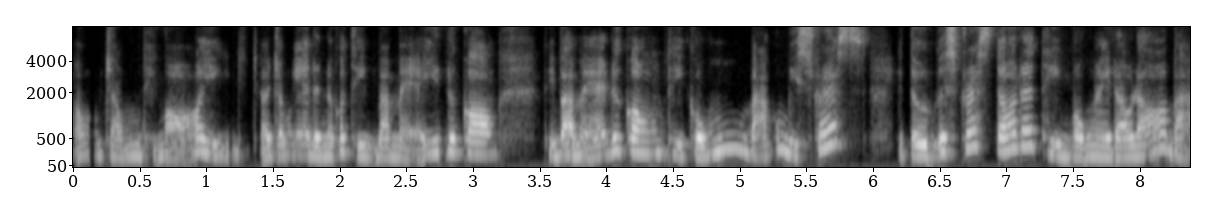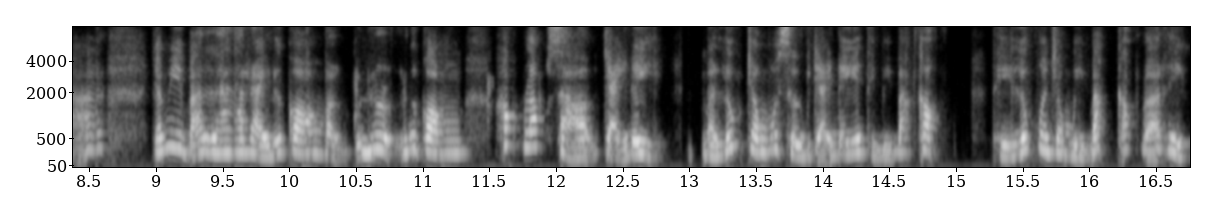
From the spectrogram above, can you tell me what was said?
ông chồng thì bỏ gì ở trong gia đình nó có thì bà mẹ với đứa con. Thì bà mẹ đứa con thì cũng bà cũng bị stress. Thì từ cái stress đó đó thì một ngày nào đó bà giống như bà la rầy đứa con bà đứa, đứa con khóc lóc sợ chạy đi. Mà lúc trong cái sự chạy đi thì bị bắt cóc. Thì lúc bên trong bị bắt cóc đó thì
